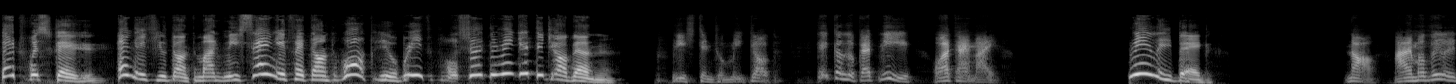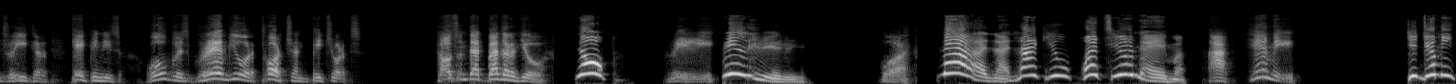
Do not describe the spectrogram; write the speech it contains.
That was scary. And if you don't mind me saying, if I don't walk, you breathe, will certainly get the job done. Listen to me, God. Take a look at me. What am I? Really big. No, I'm a village leader. Keeping these always grab your torch and bitchworks. Doesn't that bother you? Nope. Really? Really, really. What? Man, I like you. What's your name? Ah, Jimmy. You Jimmy?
